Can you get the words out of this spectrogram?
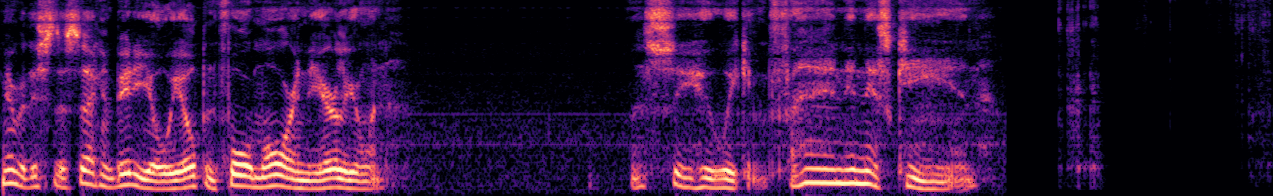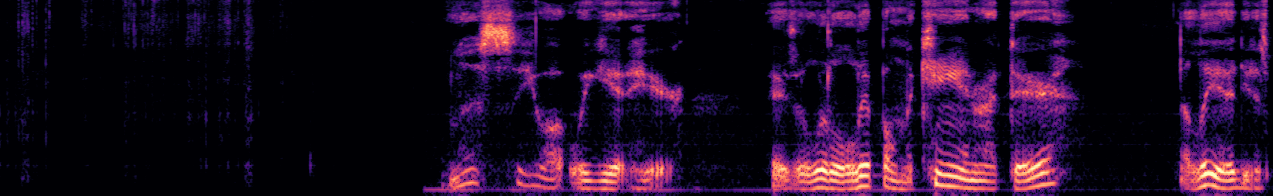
Remember, this is the second video. We opened four more in the earlier one. Let's see who we can find in this can. Let's see what we get here. There's a little lip on the can right there. The lid, you just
